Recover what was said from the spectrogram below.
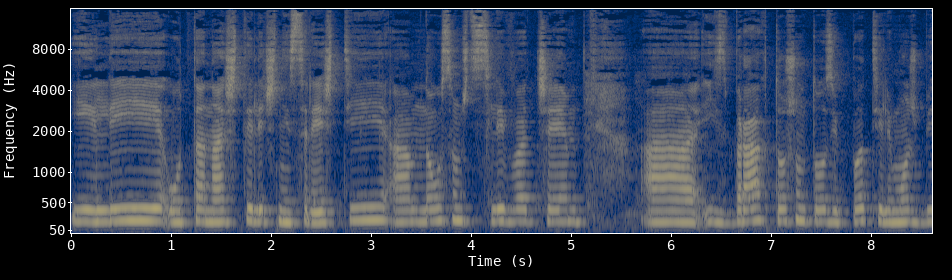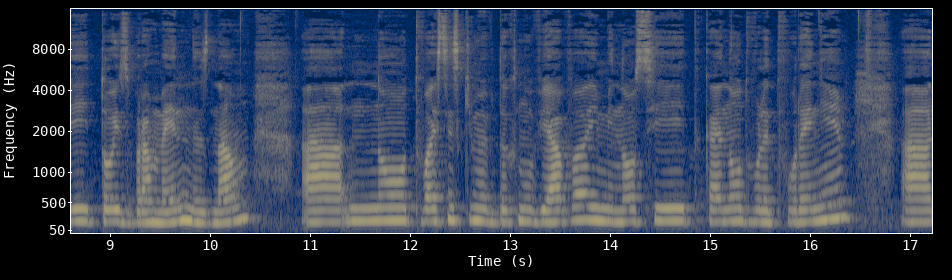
или от а, нашите лични срещи. Много съм щастлива, че а, избрах точно този път или може би той избра мен, не знам. А, но това истински ме вдъхновява и ми носи така едно удовлетворение, а,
